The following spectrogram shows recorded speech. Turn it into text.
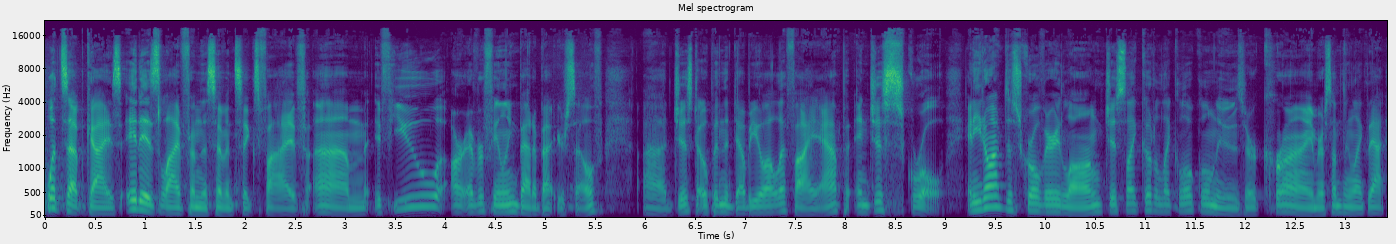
What's up, guys? It is live from the 765. Um, if you are ever feeling bad about yourself, uh, just open the WLFI app and just scroll. And you don't have to scroll very long, just like go to like local news or crime or something like that.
